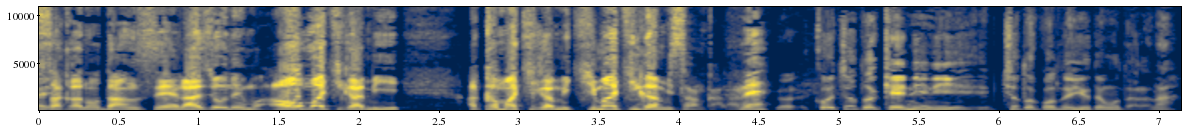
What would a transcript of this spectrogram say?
い大阪の男性、ラジオネーム、青巻紙、赤巻紙、黄巻紙さんからね。これちょっと、ケニーに、ちょっと今度言うてもうたらな。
